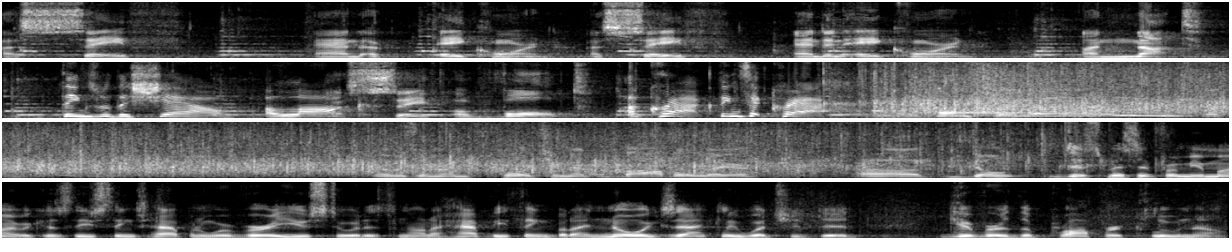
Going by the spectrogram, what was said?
A safe and an acorn. A safe and an acorn. A nut. Things with a shell. A lock, A safe. A vault. A crack. Things that crack. Uh, don't say that. There was an unfortunate bobble there. Uh, don't dismiss it from your mind because these things happen. We're very used to it. It's not a happy thing, but I know exactly what you did. Give her the proper clue now.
